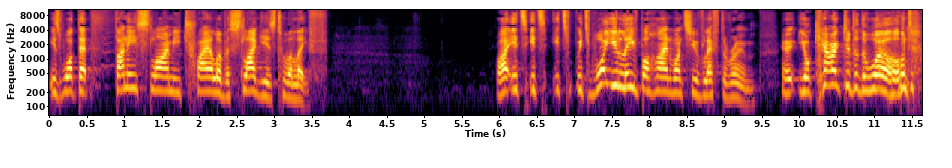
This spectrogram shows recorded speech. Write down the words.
is what that funny, slimy trail of a slug is to a leaf. Right? It's, it's, it's, it's what you leave behind once you've left the room. Your character to the world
